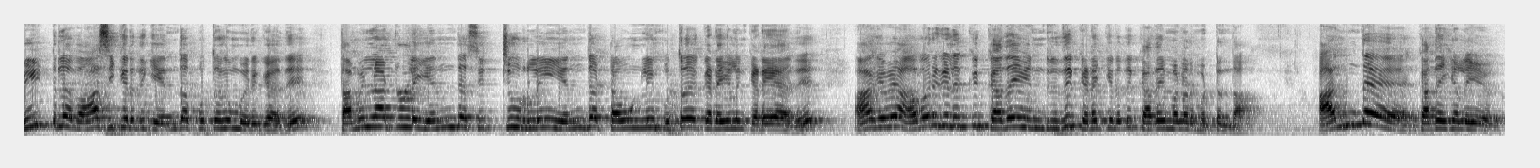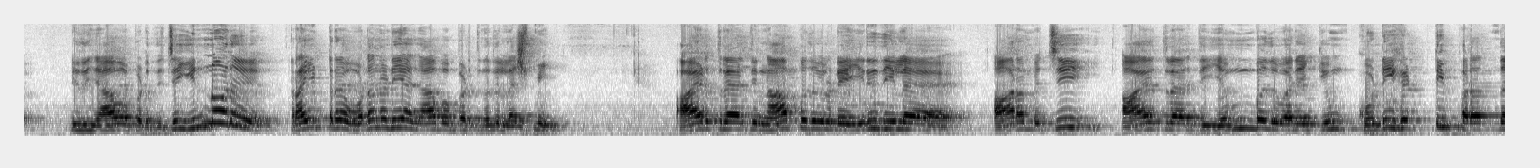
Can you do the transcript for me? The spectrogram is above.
வீட்டில் வாசிக்கிறதுக்கு எந்த புத்தகமும் இருக்காது. தமிழ்நாட்டில் உள்ள எந்த சிற்றூர்லேயும் எந்த டவுன்லேயும் புத்தக கடைகளும் கிடையாது. ஆகவே அவர்களுக்கு கதை என்றது கிடைக்கிறது கதை மலர் மட்டும்தான். அந்த கதைகளை இது ஞாபகப்படுத்துச்சு. இன்னொரு ரைட்டரை உடனடியாக ஞாபகப்படுத்துனது லக்ஷ்மி ஆயிரத்தி தொள்ளாயிரத்தி நாற்பதுகளுடைய இறுதியில் ஆரம்பித்து ஆயிரத்தி தொள்ளாயிரத்தி எண்பது வரைக்கும் கொடிகட்டி பறந்த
